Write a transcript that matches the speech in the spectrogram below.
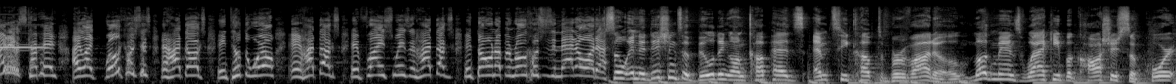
My name is Cuphead. I like roller coasters and hot dogs and tilt-a-whirl and hot dogs and flying swings and hot dogs and throwing up in roller coasters in that order. So in addition to building on Cuphead's empty-cupped bravado, Mugman's wacky but cautious support,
